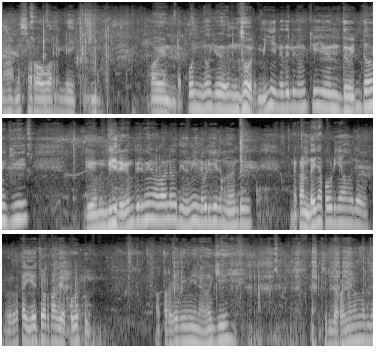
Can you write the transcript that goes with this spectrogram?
മാനസറോവർ ലേക്ക് എന്റെ പൊന്നു എന്തോരം മീൻ ഇതിൽ നോക്കി എന്ത് വലുതാക്കി. ഗംഭീര ഗംഭീര മീനുള്ളല്ലോ ഇതിന് മീൻ പിടിക്കരുന്നുണ്ട് എന്നെ കണ്ടു കഴിഞ്ഞാൽ അപ്പോൾ പിടിക്കാമല്ലോ വെറുതെ കൈ വെച്ച് മതി അപ്പോൾ കിട്ടും. അത്രയ്ക്കധികം മീനാ നോക്കി. ചില്ലറ മീനൊന്നല്ല.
